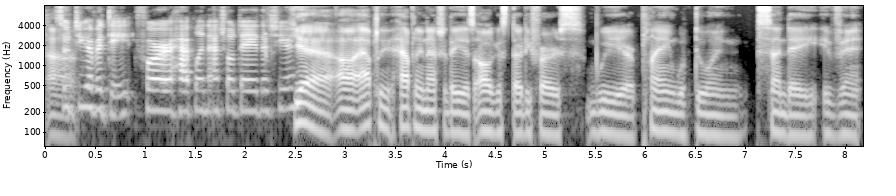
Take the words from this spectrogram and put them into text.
uh, so do you have a date for Happily Natural Day this year? yeah, uh, Happily, Happily Natural Day is August 31st. We are playing with doing Sunday event.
